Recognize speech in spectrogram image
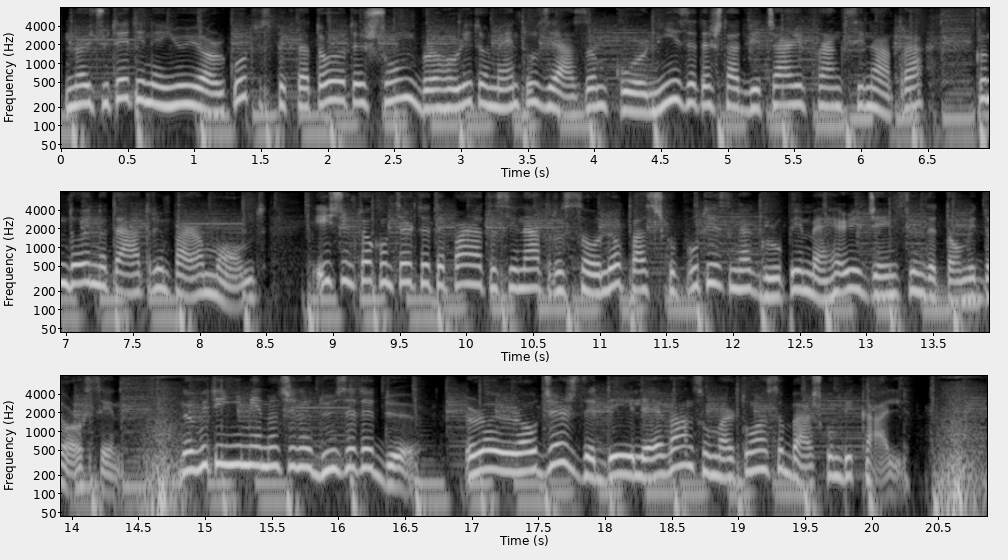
Në qytetin e New Yorkut, spektatorët e shumtë brohoritën me entuziazëm kur 27 vjeçari Frank Sinatra këndoi në teatrin Paramount. Ishin këto koncertet e para të Sinatrës solo pas shkëputjes nga grupi me Harry Jamesin dhe Tommy Dorsin. Në vitin 1947, Roy Rogers dhe Dale Evans u martuan së bashku mbi kalë.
